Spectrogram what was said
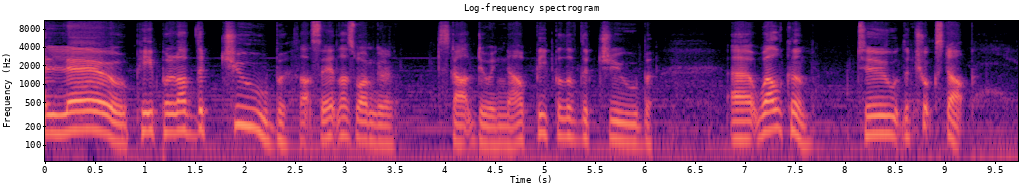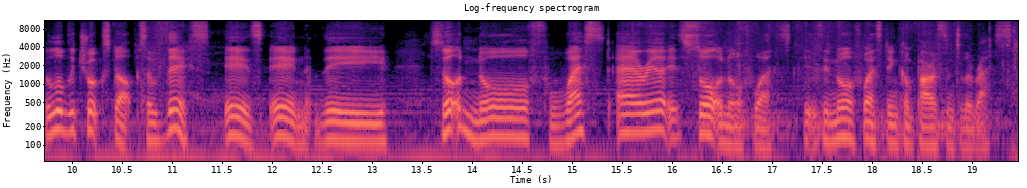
Hello, people of the tube. That's it. That's what I'm going to start doing now. People of the tube. Uh, welcome to the truck stop. The lovely truck stop. So this is in the sort of northwest area. It's sort of northwest. It's in northwest in comparison to the rest.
